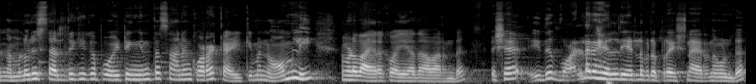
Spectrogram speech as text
നമ്മളൊരു സ്ഥലത്തേക്കൊക്കെ പോയിട്ട് ഇങ്ങനത്തെ സാധനം കുറേ കഴിക്കുമ്പോൾ നോർമലി നമ്മുടെ വയറൊക്കെ വയ്യാതാവാറുണ്ട്. പക്ഷേ ഇത് വളരെ ഹെൽത്തി ആയിട്ടുള്ള പ്രിപ്പറേഷൻ ആയിരുന്നുകൊണ്ട്.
